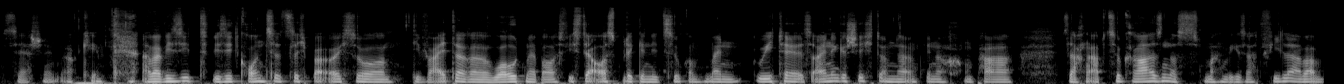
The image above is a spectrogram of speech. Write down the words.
Sehr schön, okay. Aber wie sieht, wie sieht grundsätzlich bei euch so die weitere Roadmap aus? Wie ist der Ausblick in die Zukunft? Mein Retail ist eine Geschichte, um da irgendwie noch ein paar Sachen abzugrasen. Das machen, wie gesagt, viele. Aber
